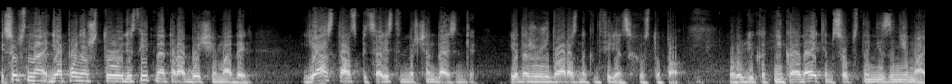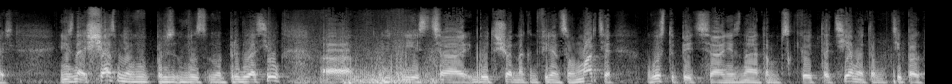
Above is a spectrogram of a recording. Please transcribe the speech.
И, собственно, я понял, что действительно это рабочая модель. Я стал специалистом в мерчендайзинге. Я даже уже два раза на конференциях выступал. Вроде как никогда этим, собственно, не занимаюсь. Я не знаю, сейчас меня пригласил, а, есть, а, будет еще одна конференция в марте, выступить, а, не знаю, там, с какой-то темой, там, типа,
